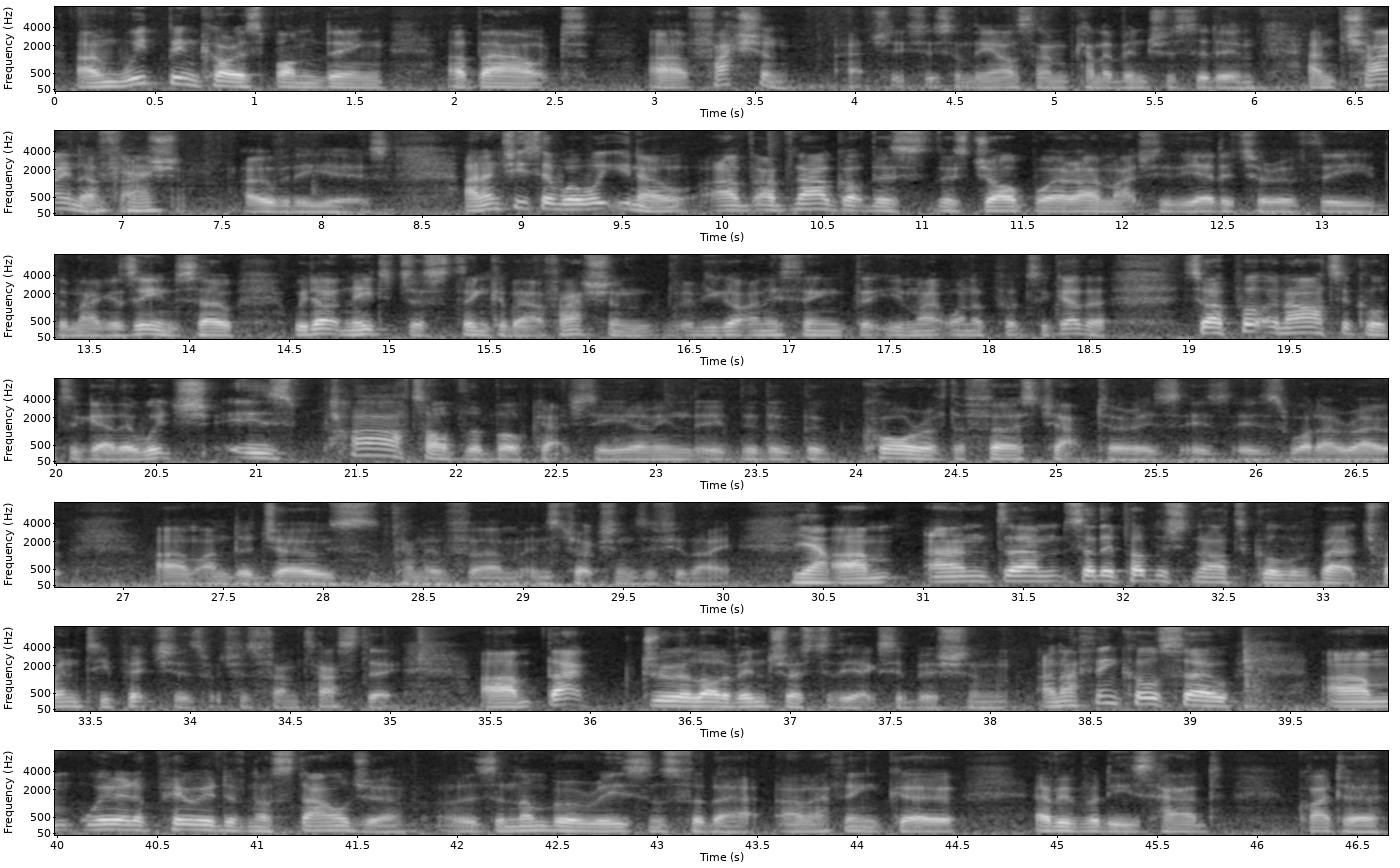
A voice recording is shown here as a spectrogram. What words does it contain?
and we'd been corresponding about uh, fashion. Actually, is something else I'm kind of interested in, and China fashion. over the years. And then she said, "Well, you know, I've, I've now got this this job where I'm actually the editor of the the magazine, so we don't need to just think about fashion. Have you got anything that you might want to put together?" So I put an article together, which is part of the book. Actually, I mean, the the, the core of the first chapter is is, is what I wrote. Um, under Jo's kind of um, instructions, if you like. Yeah. Um, and um, so they published an article with about 20 pictures, which was fantastic. Um, that drew a lot of interest to the exhibition. And I think also um, we're in a period of nostalgia. There's a number of reasons for that. And I think uh, everybody's had quite a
